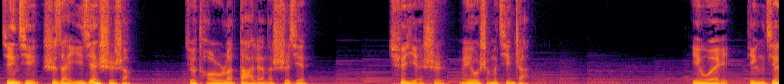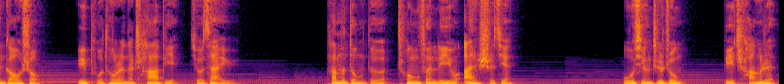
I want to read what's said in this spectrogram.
仅仅是在一件事上。就投入了大量的时间，却也是没有什么进展。因为顶尖高手与普通人的差别就在于，他们懂得充分利用暗时间，无形之中比常人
